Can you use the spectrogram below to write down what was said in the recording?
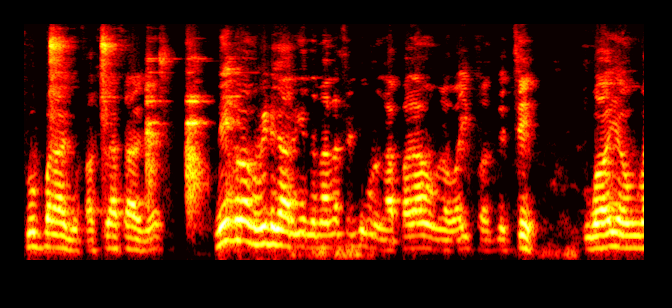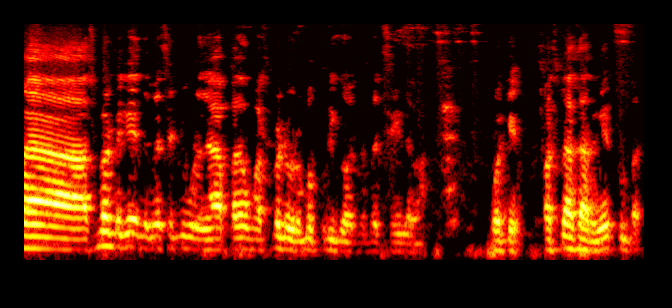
சூப்பரா இருக்கு. ஃபர்ஸ்ட் கிளாஸா இருக்கு. நீங்களும் உங்க வீட்டுக்காரருக்கு இந்த மாதிரிலாம் செஞ்சு கொடுங்க. அப்பதான் உங்க ஒய்ஃப் வந்து சி உங்க உங்க ஹஸ்பண்டுக்கு இந்த மாதிரி செஞ்சு கொடுங்க. அப்பதான் உங்க ஹஸ்பண்டுக்கு ரொம்ப பிடிக்கும். இந்த மாதிரி செய்தலாம் ஓகே ஃபர்ஸ்ட் கிளாஸா இருக்கு சூப்பர்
